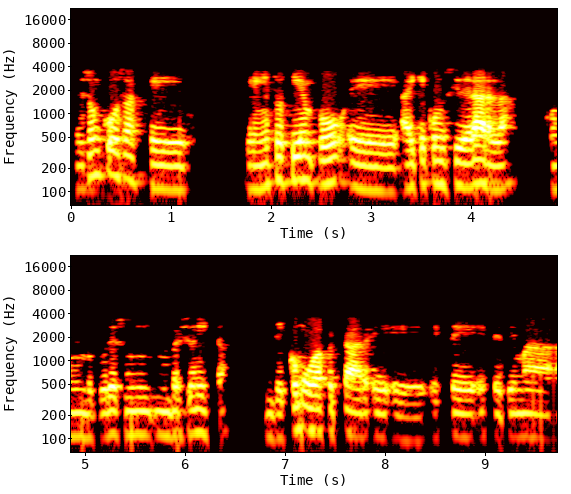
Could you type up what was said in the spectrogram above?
Entonces son cosas que en estos tiempos eh, hay que considerarlas cuando tú eres un inversionista de cómo va a afectar eh, este, este tema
